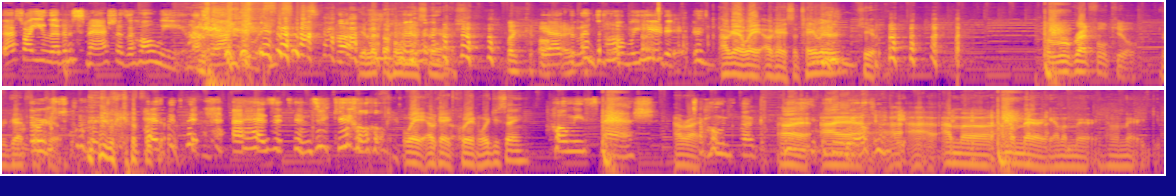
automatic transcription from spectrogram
That's why you let him smash as a homie. and That's what I'm doing. You let the homie smash. Oh my God. you have to let the homie hit it. Okay, wait. Okay, so Taylor, kill. A regretful kill. Regretful kill. Regretful kill. a hesitant to kill. Wait, okay, Quinn, what'd you say? Homie smash. All right. Or homie fuck. All right, I, I, I, I'm a, I'm a marry. I'm a marry. I'm a marry. Gibby.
